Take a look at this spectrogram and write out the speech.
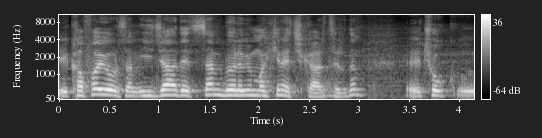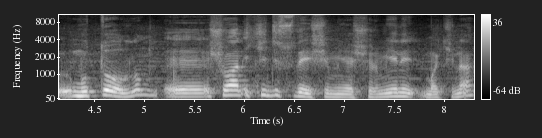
e, kafa yorsam, icat etsem böyle bir makine çıkartırdım. E, çok e, mutlu oldum. Şu an ikinci su değişimi yaşıyorum. Yeni makina.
